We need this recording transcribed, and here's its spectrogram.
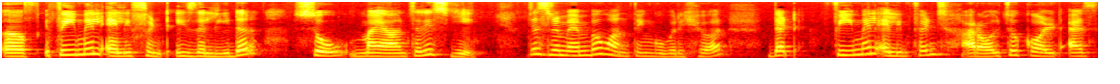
uh, female elephant is the leader. So, my answer is A. just remember one thing over here that female elephants are also called as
